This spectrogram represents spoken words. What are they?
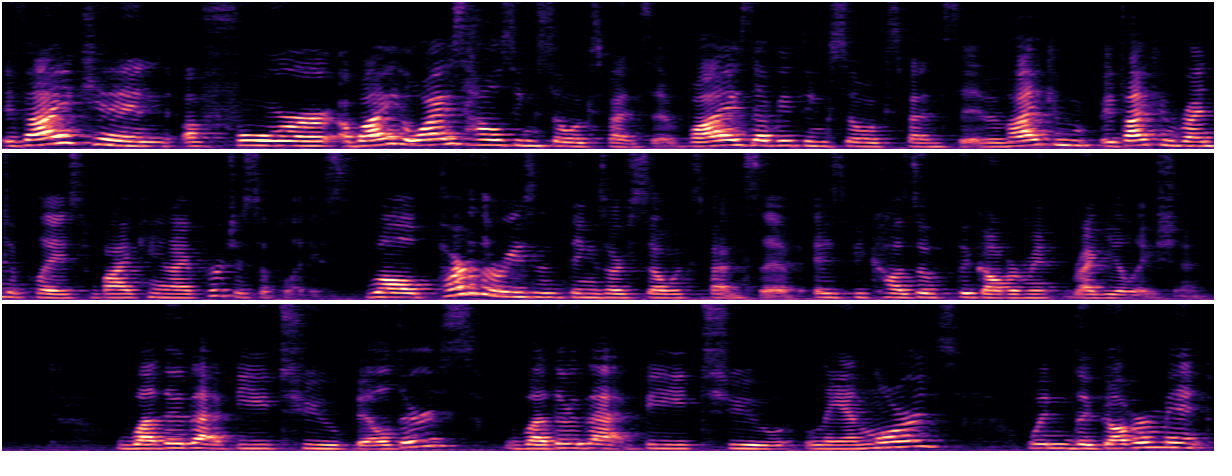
If I can afford, why why is housing so expensive? Why is everything so expensive? If I can if I can rent a place, why can't I purchase a place? Well, part of the reason things are so expensive is because of the government regulation. Whether that be to builders, whether that be to landlords, when the government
